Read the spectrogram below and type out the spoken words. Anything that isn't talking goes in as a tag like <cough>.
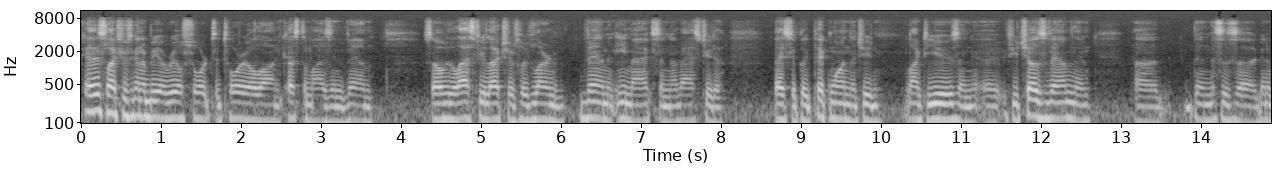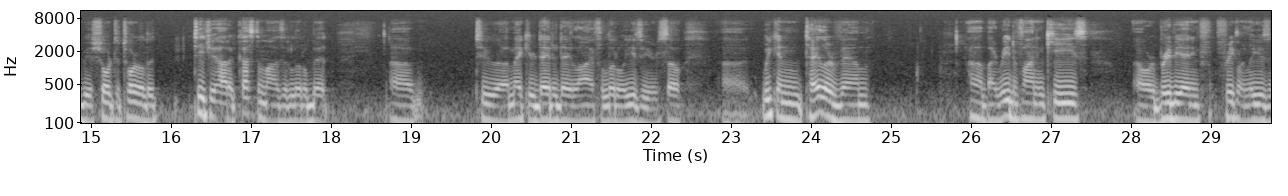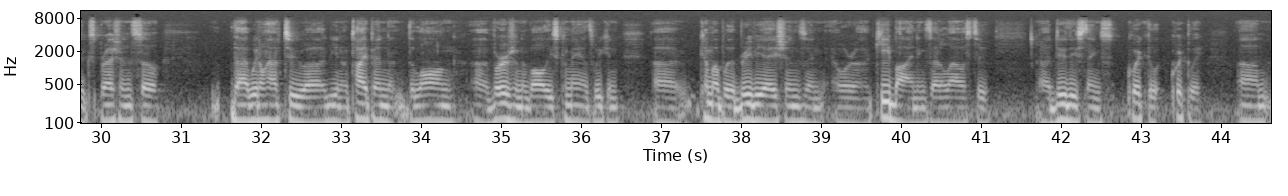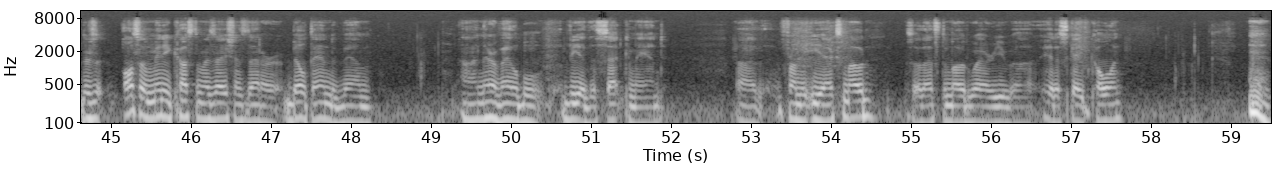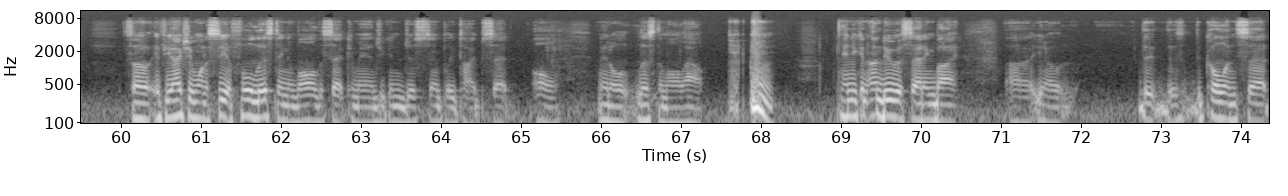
Okay, this lecture is going to be a real short tutorial on customizing Vim. So over the last few lectures we've learned Vim and Emacs and I've asked you to basically pick one that you'd like to use and uh, if you chose Vim then uh, then this is uh, going to be a short tutorial to teach you how to customize it a little bit um, to uh, make your day-to-day -day life a little easier. So uh, we can tailor Vim uh, by redefining keys or abbreviating frequently used expressions so that we don't have to uh, you know type in the, long uh, version of all these commands. We can uh, come up with abbreviations and or uh, key bindings that allow us to uh, do these things quickly. quickly. Um, there's also many customizations that are built into Vim uh, and they're available via the set command from the EX mode. So that's the mode where you hit escape colon. So if you actually want to see a full listing of all the set commands, you can just simply type set all, and it'll list them all out. <clears throat> and you can undo a setting by, uh, you know, the, the, the colon set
